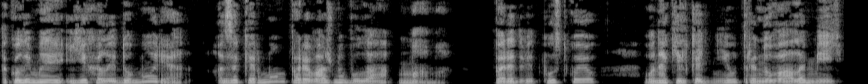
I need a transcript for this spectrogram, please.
А коли ми їхали до моря, за кермом переважно була мама. Перед відпусткою вона кілька днів тренувала мій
